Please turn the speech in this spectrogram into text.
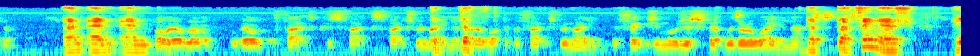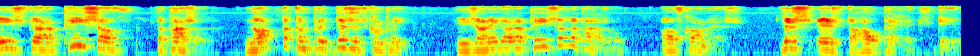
Yeah. And, and, and Well, we all love, we all love facts because facts facts remain. The- no the- matter what the facts remain, the fiction will just fit wither away, and the, that's the that's thing is, he's got a piece of the puzzle, not the complete. This is complete. He's only got a piece of the puzzle of commerce. This is the whole package deal.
